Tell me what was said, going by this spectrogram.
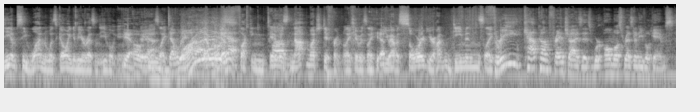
DMC One was going to be a Resident Evil game. Yeah. Oh And yeah, it was like Devil May what? Cry. That oh, yeah. fucking. It was Um, not much different. Like it was like Yeah. you have a sword, you're hunting demons. Like Three Capcom franchises were almost Resident Evil games.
